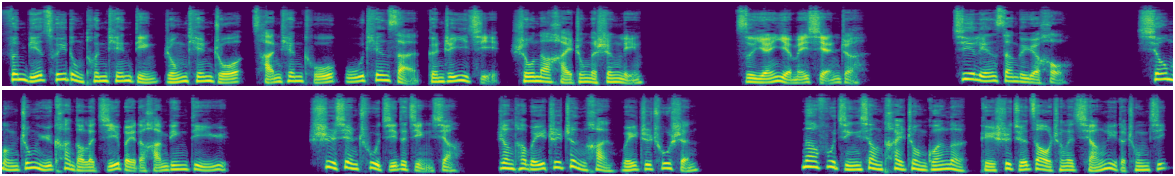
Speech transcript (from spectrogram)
分别催动吞天鼎、融天镯、残天图、无天伞，跟着一起收纳海中的生灵。紫妍也没闲着。接连三个月后，萧猛终于看到了极北的寒冰地狱，视线触及的景象让他为之震撼，为之出神。那幅景象太壮观了，给视觉造成了强力的冲击。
